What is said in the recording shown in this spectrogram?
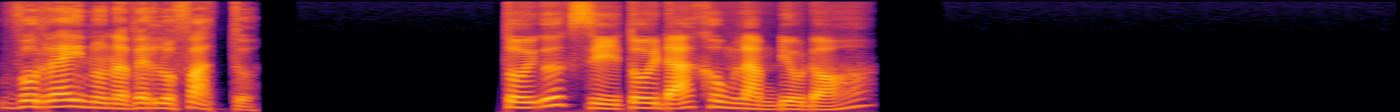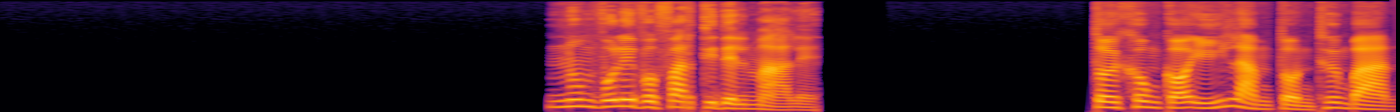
Vorrei non averlo fatto. Tôi ước gì tôi đã không làm điều đó. Non volevo farti del male. Tôi không có ý làm tổn thương bạn.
